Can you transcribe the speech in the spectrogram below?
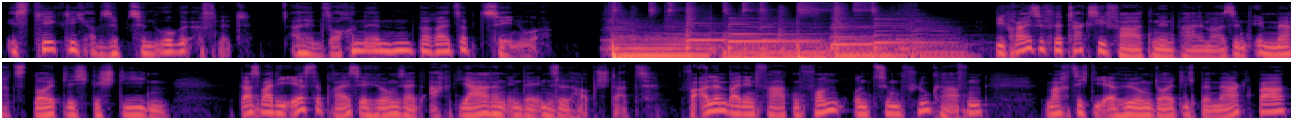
ist täglich ab 17 Uhr geöffnet, an den Wochenenden bereits ab 10 Uhr. Die Preise für Taxifahrten in Palma sind im März deutlich gestiegen. Das war die erste Preiserhöhung seit acht Jahren in der Inselhauptstadt. Vor allem bei den Fahrten von und zum Flughafen macht sich die Erhöhung deutlich bemerkbar.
